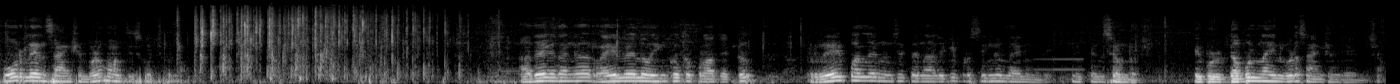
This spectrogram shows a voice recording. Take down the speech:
ఫోర్ లేన్ శాంక్షన్ కూడా మనం తీసుకొచ్చుకున్నాం. అదేవిధంగా రైల్వేలో ఇంకొక ప్రాజెక్టు రేపల్లె నుంచి తెనాలికి ఇప్పుడు సింగిల్ లైన్ ఉంది. మీకు తెలిసి ఉండొచ్చు. ఇప్పుడు డబుల్ లైన్ కూడా శాంక్షన్ చేయించాం.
